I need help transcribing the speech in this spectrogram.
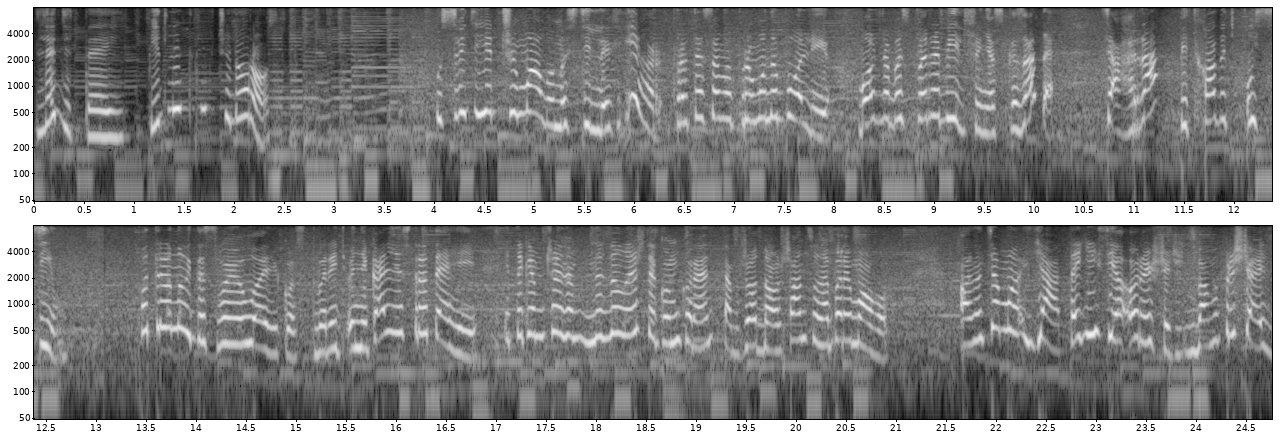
для дітей, підлітків чи дорослих. У світі є чимало настільних ігор, проте саме про монополію можна без перебільшення сказати, ця гра підходить усім. Потренуйте свою логіку, створіть унікальні стратегії і таким чином не залиште конкурентам жодного шансу на перемогу. А на цьому я, Таїсія Орищич, з вами прощаюсь.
